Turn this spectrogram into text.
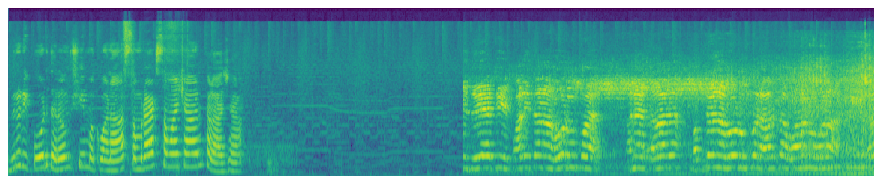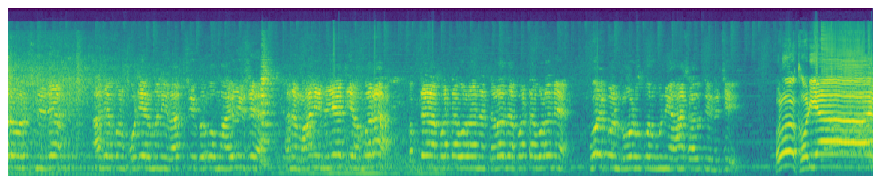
બ્યુરો રિપોર્ટ, ધરમસિંહ મકવાણા, સમ્રાટ સમાચાર તળાજા પાલિતાણા રોડ ઉપર અને તળાજા રોડ ઉપર હાલતા વાહનો વાળા આજે પણ ખોડિયારમાંની રાત્રિ કરવામાં આવી છે અને માની દયાથી અમારા બગદાણા પાટાવાળા અને તળાજા પાટાવાળાને કોઈ પણ રોડ ઉપર ઊની આંચ આવતી નથી. બોલો ખોડિયાર!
